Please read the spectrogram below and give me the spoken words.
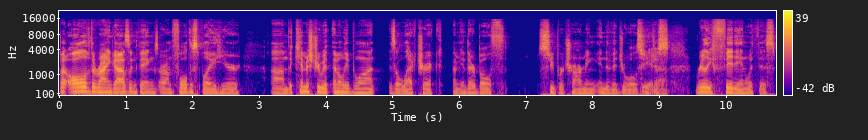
But all of the Ryan Gosling things are on full display here. Um, the chemistry with Emily Blunt is electric. I mean, they're both super charming individuals who Yeah. just really fit in with this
